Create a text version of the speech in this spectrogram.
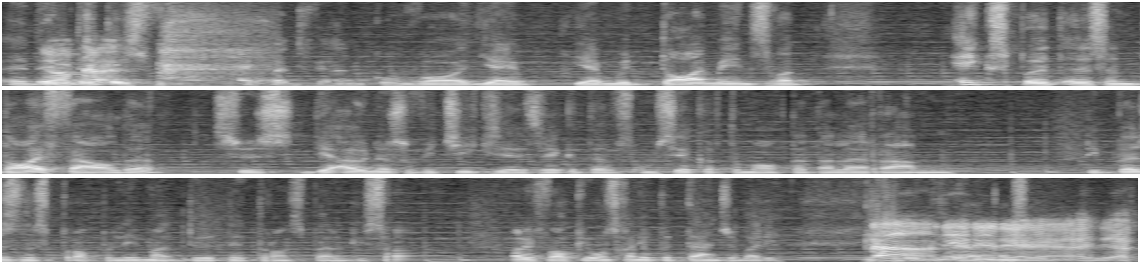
en, ja, dit is 'n punt vir inkom waar jy jy moet daai mense wat expert is in daai velde soos die owners of die chief executives om seker te maak dat hulle run die business properly maar doen dit net transparant. Sorry Falkie, ons gaan nie op 'n tangent buddy. Nou, nee nee nee, nee, nee, ek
